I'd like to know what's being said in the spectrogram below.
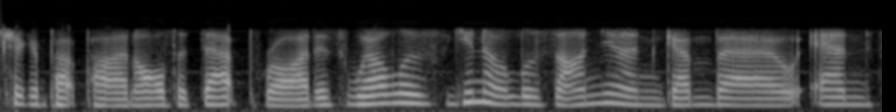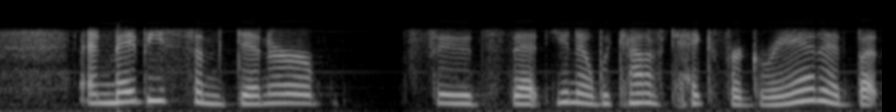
chicken pot pie and all that that brought as well as you know lasagna and gumbo and and maybe some dinner foods that you know we kind of take for granted. But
